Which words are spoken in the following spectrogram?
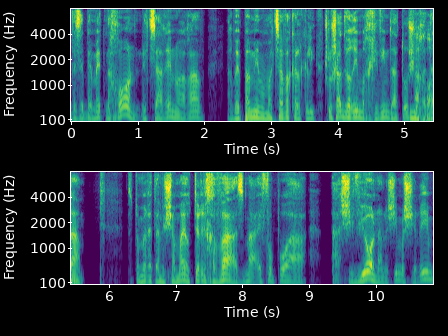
וזה באמת נכון, לצערנו הרב, הרבה פעמים המצב הכלכלי, שלושה דברים מרחיבים דעתו של נכון. אדם. זאת אומרת, הנשמה יותר רחבה, אז מה, איפה פה השוויון, אנשים עשירים?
